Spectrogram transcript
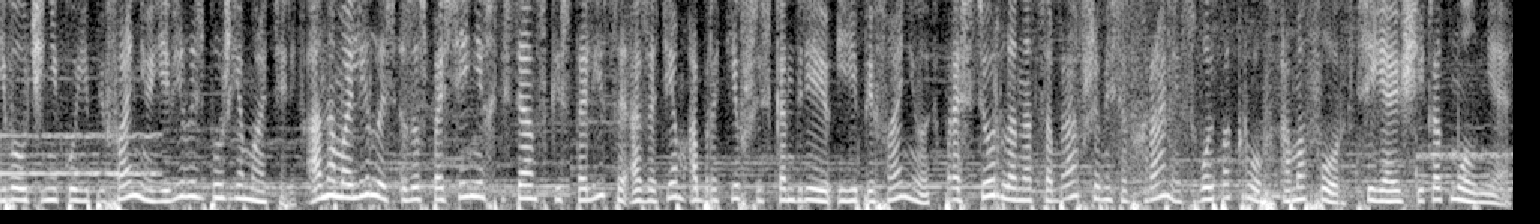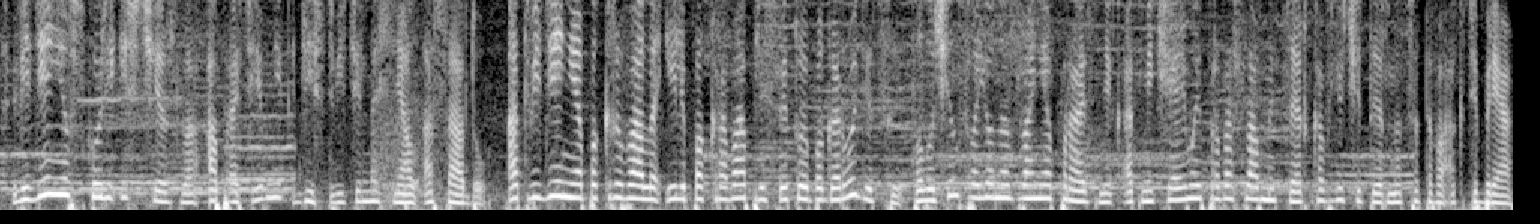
его ученику Епифанию явилась Божья Матерь. Она молилась за спасение христианской столицы, а затем, обратившись к Андрею и Епифанию, простерла над собравшимися в храме свой покров, амафор, сияющий как молния. Видение вскоре исчезло, а противник действительно снял осаду. От видения покрывала или покрова Пресвятой Богородицы получил свое название праздник, отмечаемый православной церковью 14 октября.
